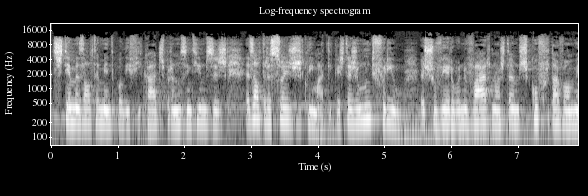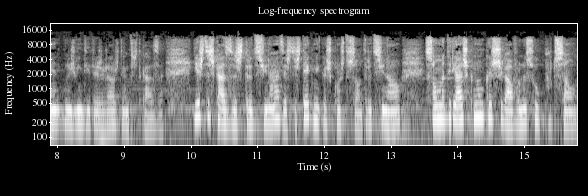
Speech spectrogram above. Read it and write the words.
Sistemas altamente qualificados para não sentirmos as, as alterações climáticas. Esteja muito frio, a chover ou a nevar, nós estamos confortavelmente nos 23 graus dentro de casa. E estas casas tradicionais tradicionais, estas técnicas de construção tradicional, são materiais que nunca chegavam na sua produção,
